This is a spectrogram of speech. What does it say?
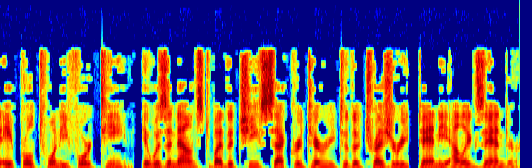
April 2014, it was announced by the Chief Secretary to the Treasury, Danny Alexander,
